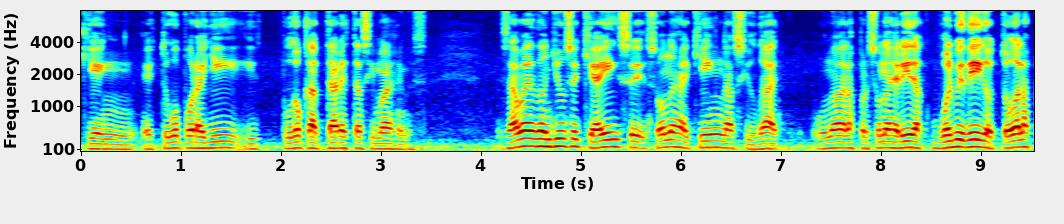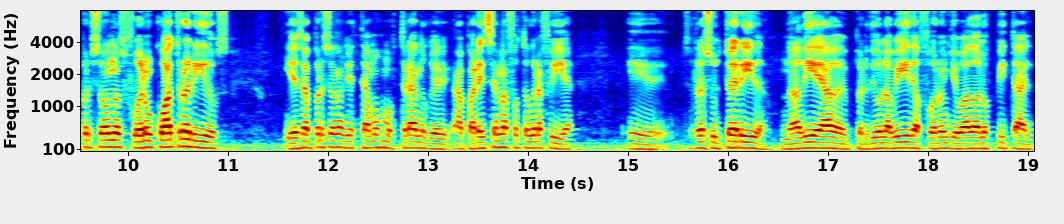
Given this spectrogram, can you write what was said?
quien estuvo por allí y pudo captar estas imágenes. ¿Sabe, don Yuse, que hay zonas aquí en la ciudad? Una de las personas heridas, vuelvo y digo, todas las personas fueron cuatro heridos y esa persona que estamos mostrando, que aparece en la fotografía, eh, resultó herida. Nadie perdió la vida, fueron llevados al hospital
